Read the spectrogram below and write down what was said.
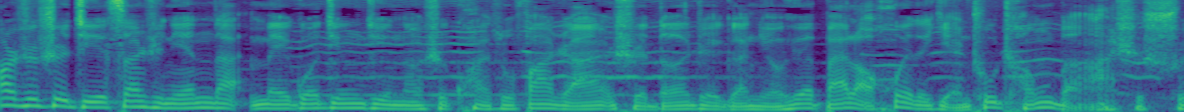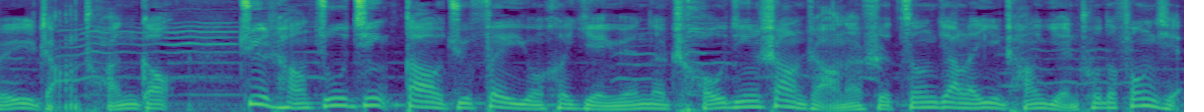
二十世纪三十年代，美国经济呢是快速发展，使得这个纽约百老汇的演出成本啊是水涨船高，剧场租金、道具费用和演员的酬金上涨呢，是增加了一场演出的风险。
